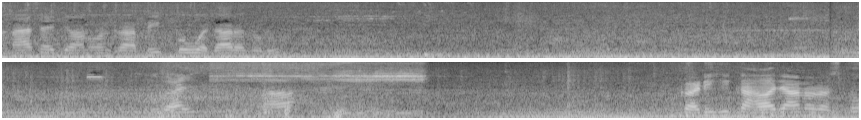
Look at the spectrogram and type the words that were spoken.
અને આ સાઈડ જવાનું ટ્રાફિક બહુ વધારે થોડું ગાઈસ આ કડીથી કાવા જવાનો રસ્તો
